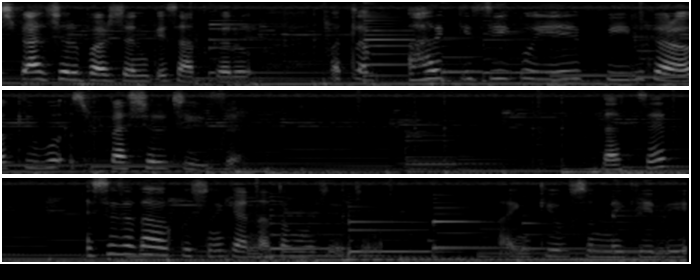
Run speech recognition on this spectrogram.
स्पेशल पर्सन के साथ करो। मतलब हर किसी को ये फील कराओ कि वो स्पेशल चीज़ है। दैट्स इट इससे ज़्यादा और कुछ नहीं कहना था मुझे तो। थैंक यू सुनने के लिए।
